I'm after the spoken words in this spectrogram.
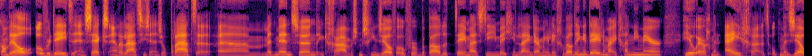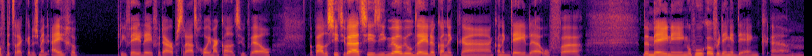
kan wel over daten en seks en relaties en zo praten um, met mensen. Ik ga misschien zelf over bepaalde thema's die een beetje in lijn daarmee liggen wel dingen delen. Maar ik ga niet meer heel erg mijn eigen, het op mezelf betrekken. Dus mijn eigen privéleven daar op straat gooien. Maar ik kan natuurlijk wel bepaalde situaties die ik wel wil delen, kan ik, uh, kan ik delen. Of uh, mijn mening of hoe ik over dingen denk. Um,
